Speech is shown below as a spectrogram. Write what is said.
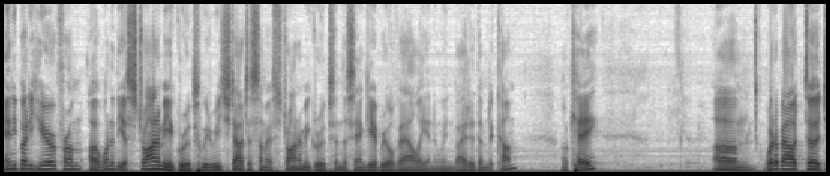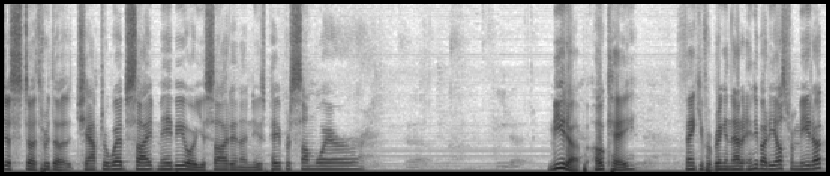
anybody here from uh, one of the astronomy groups? We reached out to some astronomy groups in the San Gabriel Valley and we invited them to come. Okay. Um, what about uh, just uh, through the chapter website, maybe, or you saw it in a newspaper somewhere? Meetup. Meetup. Okay. Thank you for bringing that. Anybody else from Meetup?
